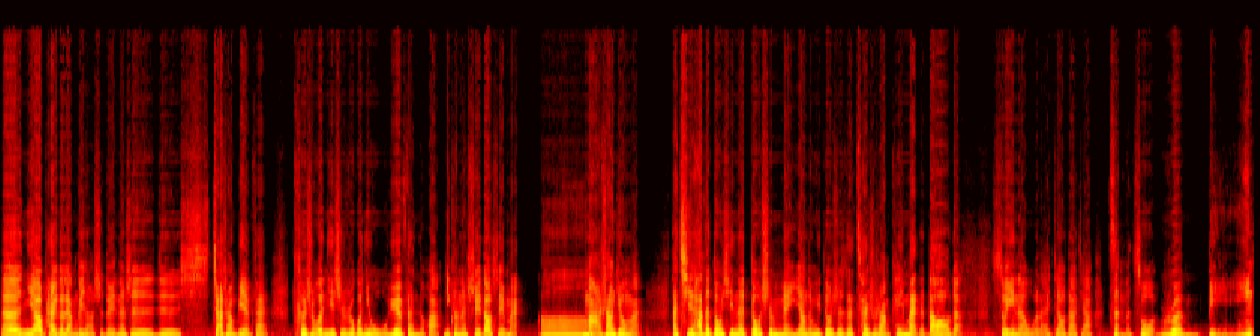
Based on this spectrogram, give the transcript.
呃，你要排个两个小时队，那是呃家常便饭。可是问题是，如果你五月份的话，你可能随到随买，哦，马上就买。那其他的东西呢，都是每一样东西都是在菜市场可以买得到的。所以呢，我来教大家怎么做润饼。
